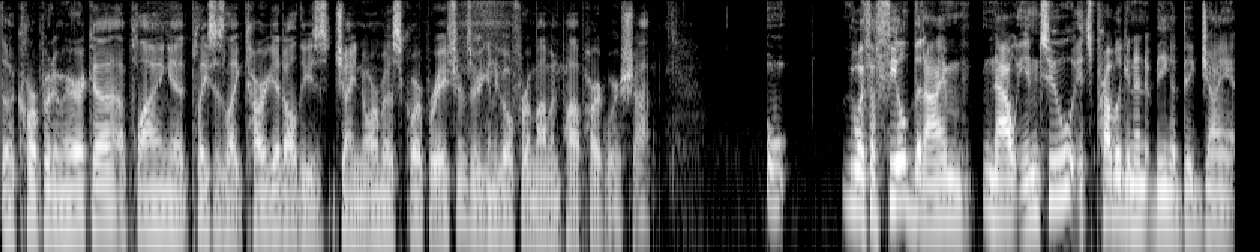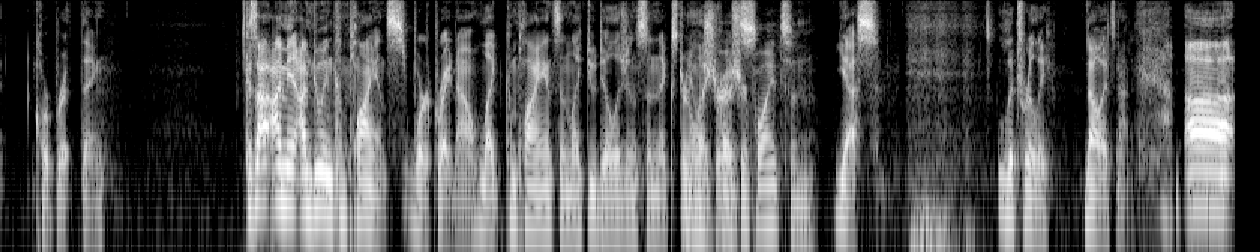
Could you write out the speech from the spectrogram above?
the corporate America applying at places like Target, all these ginormous corporations, or are you going to go for a mom and pop hardware shop? with a field that I'm now into, it's probably going to end up being a big giant corporate thing. Because I, I mean, I'm doing compliance work right now, like compliance and like due diligence and external like assurance. pressure points and Yes, literally. No, it's not. Uh,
